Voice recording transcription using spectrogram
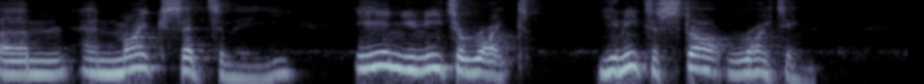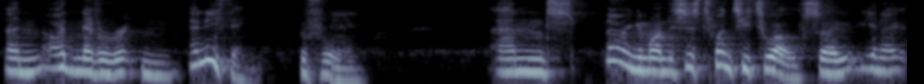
Um, and mike said to me ian you need to write. You need to start writing. And i'd never written anything before. Mm. And bearing in mind, this is 2012, so, you know,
